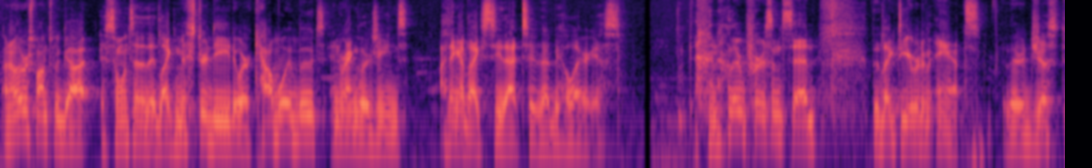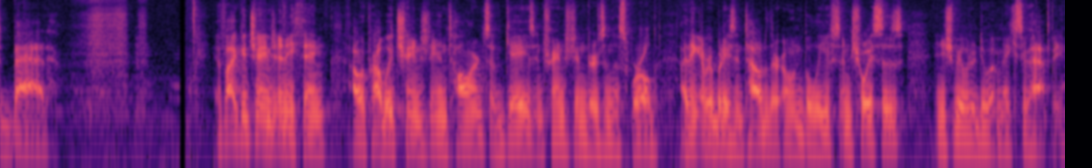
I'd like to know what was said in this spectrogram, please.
Another response we got is someone said that they'd like Mr. D to wear cowboy boots and Wrangler jeans. I think I'd like to see that too. That'd be hilarious. Another person said they'd like to get rid of ants. They're just bad. If I could change anything, I would probably change the intolerance of gays and transgenders in this world. I think everybody's entitled to their own beliefs and choices, and you should be able to do what makes you happy.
